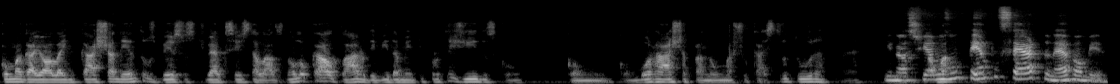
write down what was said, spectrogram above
como a gaiola encaixa dentro, os berços tiveram que ser instalados no local, claro, devidamente protegidos, com, com, com borracha para não machucar a estrutura. Né? E nós tínhamos um tempo certo, né, Valmir,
